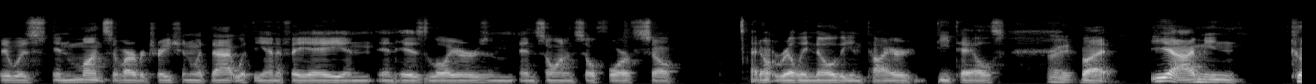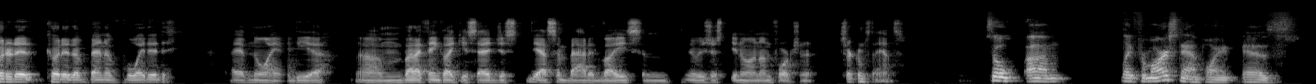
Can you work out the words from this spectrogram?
it was in months of arbitration with that, with the NFAA and and his lawyers and and so on and so forth. So I don't really know the entire details. Right. But yeah, I mean, could it could it have been avoided? I have no idea. Um, but I think, like you said, just yeah, some bad advice, and it was just you know an unfortunate circumstance. So, um, like from our standpoint as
